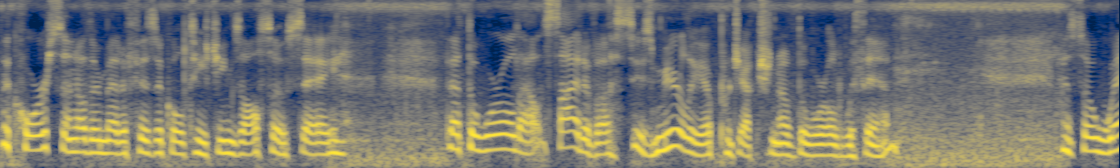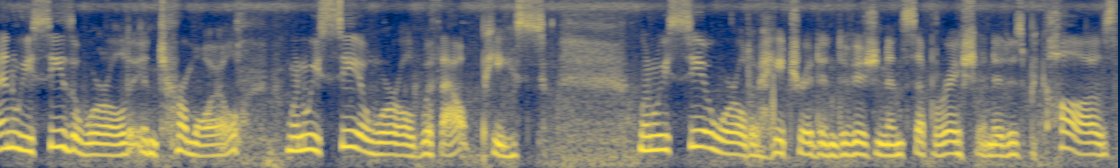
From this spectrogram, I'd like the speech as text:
The Course and other metaphysical teachings also say that the world outside of us is merely a projection of the world within. And so when we see the world in turmoil, when we see a world without peace, when we see a world of hatred and division and separation, it is because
